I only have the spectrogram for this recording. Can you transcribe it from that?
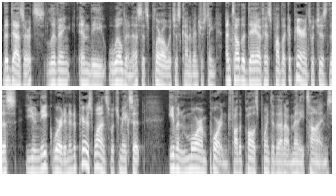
the deserts, living in the wilderness, it's plural, which is kind of interesting, until the day of his public appearance, which is this unique word. And it appears once, which makes it even more important. Father Paul has pointed that out many times.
